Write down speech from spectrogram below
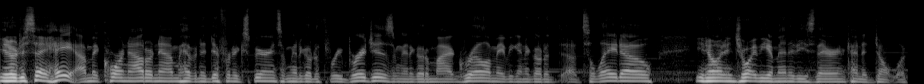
You know, just say, hey, I'm at Coronado now. I'm having a different experience. I'm going to go to Three Bridges. I'm going to go to Maya Grill. I'm maybe going to go to uh, Toledo, you know, and enjoy the amenities there and kind of don't look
